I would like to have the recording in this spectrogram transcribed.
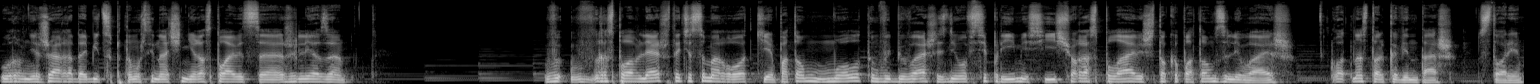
уровня жара добиться, потому что иначе не расплавится железо. В- в- расплавляешь вот эти самородки, потом молотом выбиваешь из него все примеси, еще раз плавишь, только потом заливаешь. Вот настолько винтаж стори.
